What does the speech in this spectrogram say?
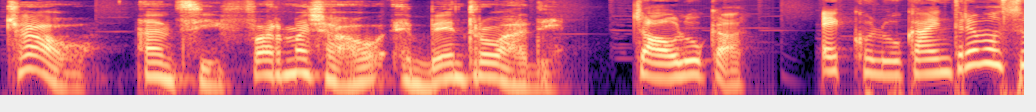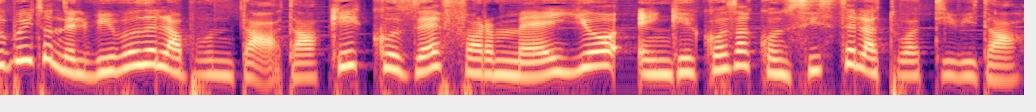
Ciao, anzi, farmaciao e ben trovati. Ciao Luca. Ecco Luca, entriamo subito nel vivo della puntata. Che cos'è far meglio e in che cosa consiste la tua attività?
